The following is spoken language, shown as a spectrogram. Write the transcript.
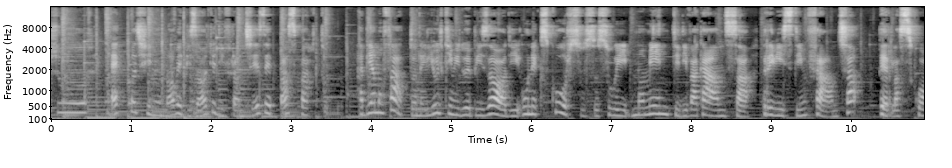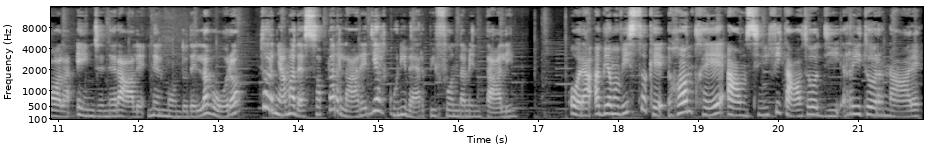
Bonjour! Eccoci in un nuovo episodio di Francese Passepartout. Abbiamo fatto negli ultimi due episodi un excursus sui momenti di vacanza previsti in Francia per la scuola e in generale nel mondo del lavoro. Torniamo adesso a parlare di alcuni verbi fondamentali. Ora abbiamo visto che rentrer ha un significato di ritornare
